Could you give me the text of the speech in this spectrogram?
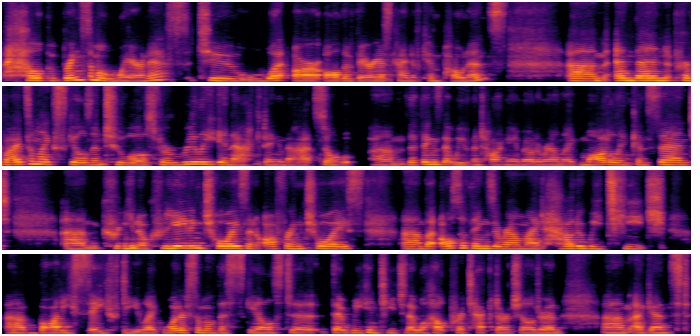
help bring some awareness to what are all the various kind of components um, and then provide some like skills and tools for really enacting that. So um, the things that we've been talking about around like modeling consent um, you know creating choice and offering choice um, but also things around like how do we teach uh, body safety? Like what are some of the skills to that we can teach that will help protect our children um, against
